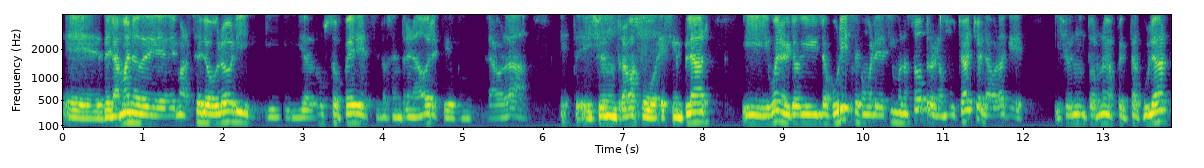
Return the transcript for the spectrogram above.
Eh, de la mano de, Marcelo Broli y, el ruso Pérez, los entrenadores que la verdad este, hicieron un trabajo ejemplar. Y bueno, y, lo, y, los gurises, como le decimos nosotros, los muchachos, la verdad que hicieron un torneo espectacular.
